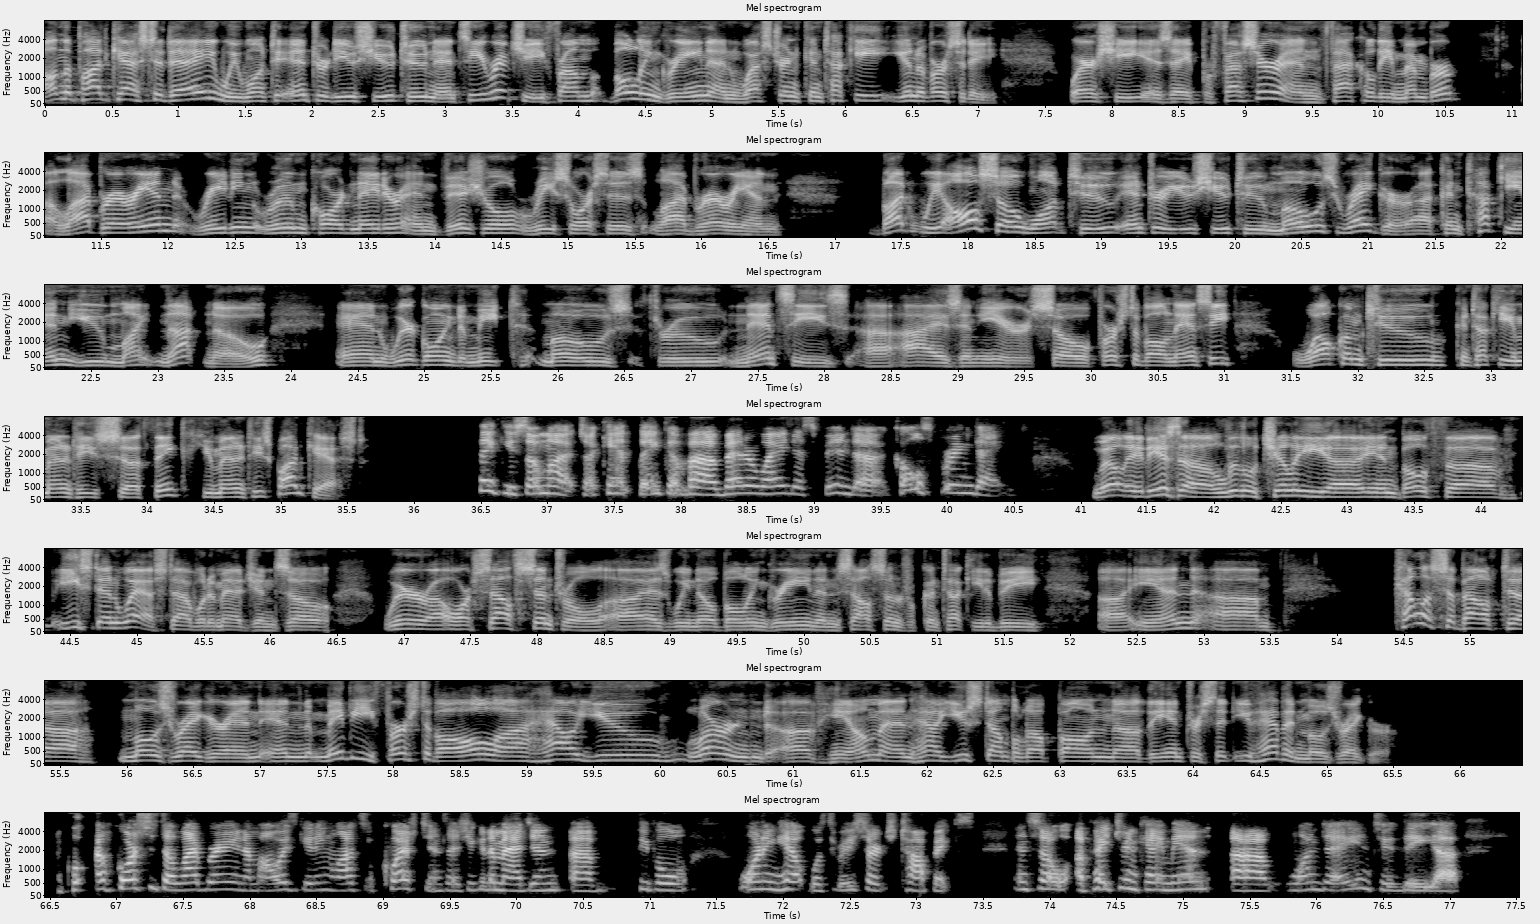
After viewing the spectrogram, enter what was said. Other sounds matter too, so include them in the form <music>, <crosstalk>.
On the podcast today, we want to introduce you to Nancy Richey from Bowling Green and Western Kentucky University, where she is a professor and faculty member, a librarian, reading room coordinator, and visual resources librarian. But we also want to introduce you to Mose Rager, a Kentuckian you might not know and we're going to meet Mose through Nancy's uh, eyes and ears. So, first of all, Nancy, welcome to Kentucky Humanities uh, Think Humanities podcast. Thank you so much. I can't think of a better way to spend a cold spring day. Well, it is a little chilly uh, in both uh, east and west, I would imagine. So, we're uh, or south central, uh, as we know, Bowling Green and south central Kentucky to be in. Um, Tell us about uh, Mose Rager and, and maybe first of all, uh, how you learned of him and how you stumbled up on uh, the interest that you have in Mose Rager. Of course, as a librarian, I'm always getting lots of questions, as you can imagine, uh, people wanting help with research topics. And so a patron came in uh, one day into the uh,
